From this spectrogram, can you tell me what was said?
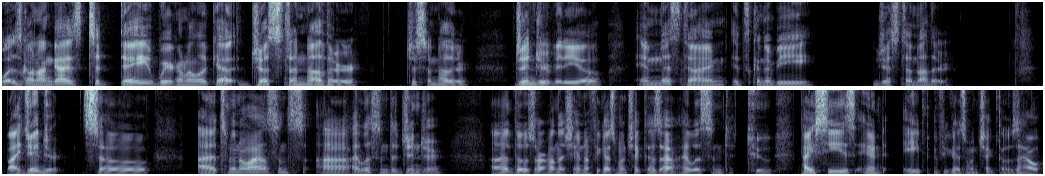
What is going on, guys? Today we're gonna look at just another, just another Jinjer video, and this time it's gonna be just another by Jinjer. So uh, it's been a while since uh, I listened to Jinjer. Uh, those are on the channel if you guys want to check those out. I listened to Pisces and Ape if you guys want to check those out.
